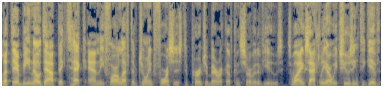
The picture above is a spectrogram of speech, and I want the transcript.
Let there be no doubt, big tech and the far left have joined forces to purge America of conservative views. So, why exactly are we choosing to give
